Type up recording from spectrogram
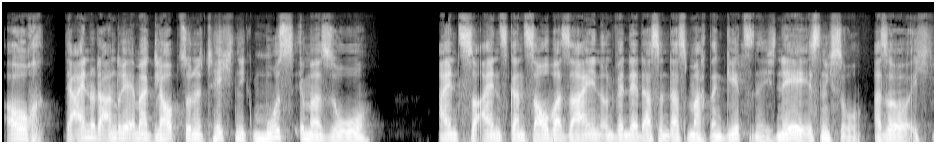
auch der ein oder andere immer glaubt, so eine Technik muss immer so eins zu eins ganz sauber sein und wenn der das und das macht, dann geht's nicht. Nee, ist nicht so. Also ich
